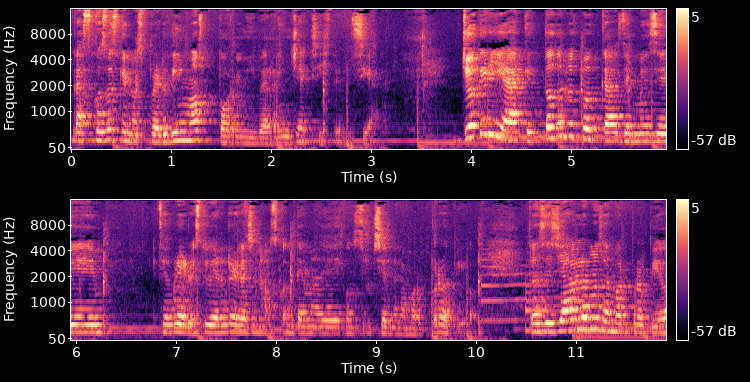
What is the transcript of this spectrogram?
las cosas que nos perdimos por mi berrinche existencial. Yo quería que todos los podcasts del mes de febrero estuvieran relacionados con tema de deconstrucción del amor propio. Entonces ya hablamos de amor propio.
